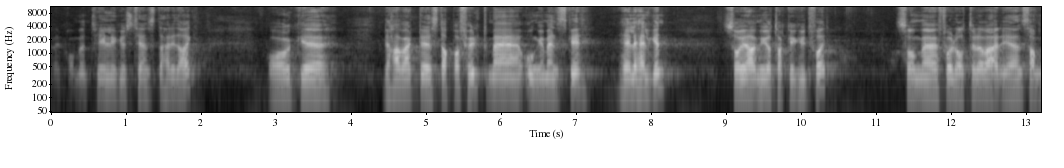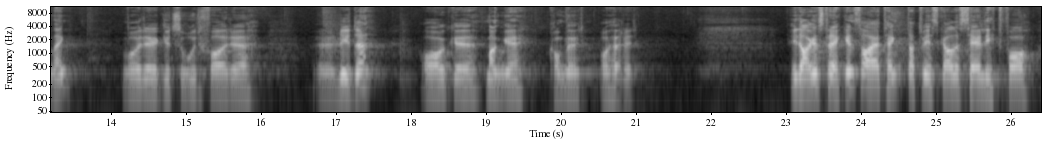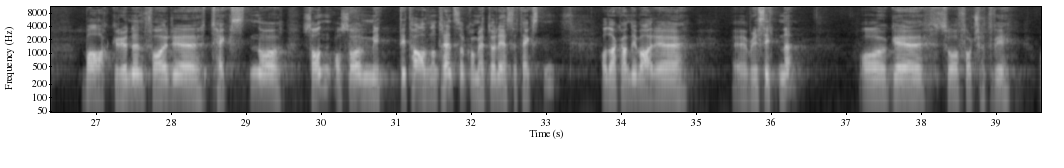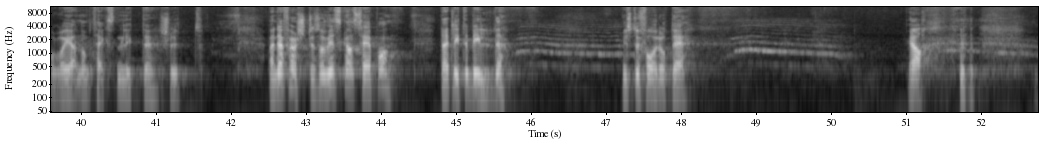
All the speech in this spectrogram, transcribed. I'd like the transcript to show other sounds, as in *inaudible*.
Velkommen til gudstjeneste her i dag. Og eh, Det har vært eh, stappa fullt med unge mennesker hele helgen, så vi har mye å takke Gud for. Som eh, får lov til å være i en sammenheng hvor eh, Guds ord får eh, eh, lyde, og mange kommer og hører. I dagens preken så har jeg tenkt at vi skal se litt på bakgrunnen for eh, teksten og sånn. Og så midt i talen omtrent så kommer jeg til å lese teksten. Og da kan de bare eh, bli sittende. Og eh, så fortsetter vi å gå gjennom teksten litt til slutt. Men det første som vi skal se på, det er et lite bilde. Hvis du får opp det. Ja. *laughs*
